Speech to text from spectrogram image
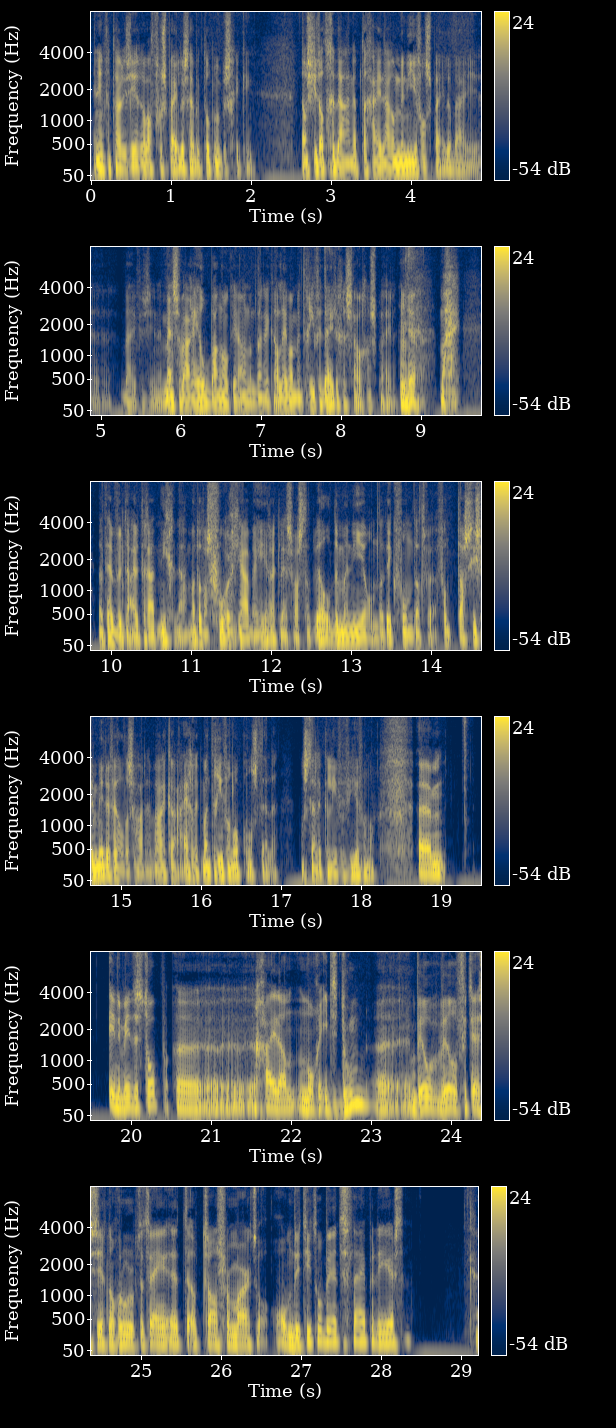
en inventariseren... wat voor spelers heb ik tot mijn beschikking als je dat gedaan hebt, dan ga je daar een manier van spelen bij, uh, bij verzinnen. Mensen waren heel bang ook in Arnhem dat ik alleen maar met drie verdedigers zou gaan spelen. Ja. Maar dat hebben we uiteraard niet gedaan. Maar dat was vorig jaar bij Heracles was dat wel de manier. Omdat ik vond dat we fantastische middenvelders hadden. Waar ik er eigenlijk maar drie van op kon stellen. Dan stel ik er liever vier van op. Um, in de winterstop uh, ga je dan nog iets doen? Uh, wil, wil Vitesse zich nog roeren op de, op de transfermarkt... om die titel binnen te slijpen, de eerste?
